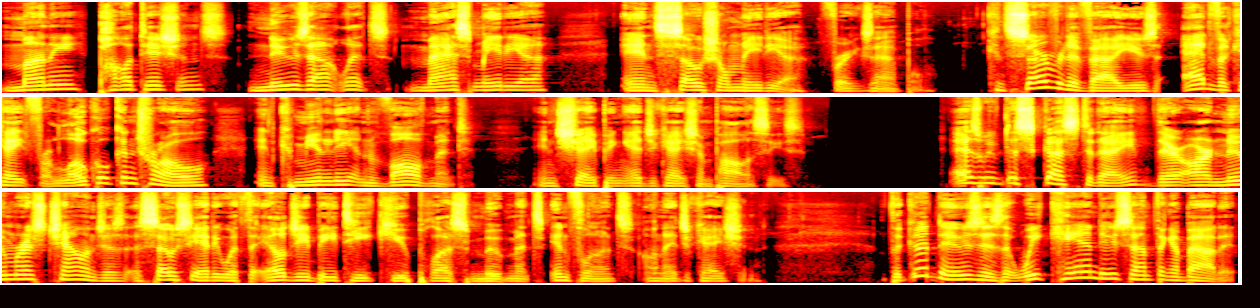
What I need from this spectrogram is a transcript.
Money, politicians, news outlets, mass media, and social media, for example. Conservative values advocate for local control and community involvement in shaping education policies. As we've discussed today, there are numerous challenges associated with the LGBTQ plus movement's influence on education. The good news is that we can do something about it.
